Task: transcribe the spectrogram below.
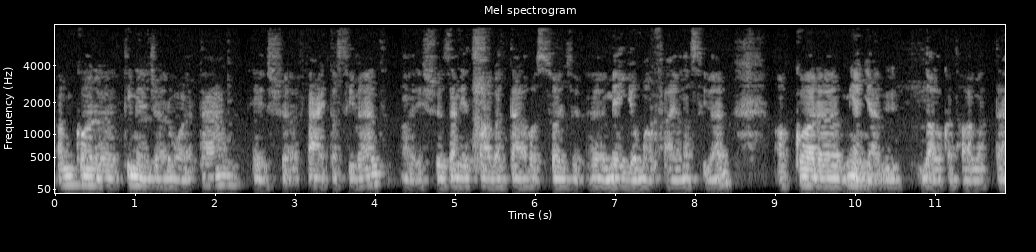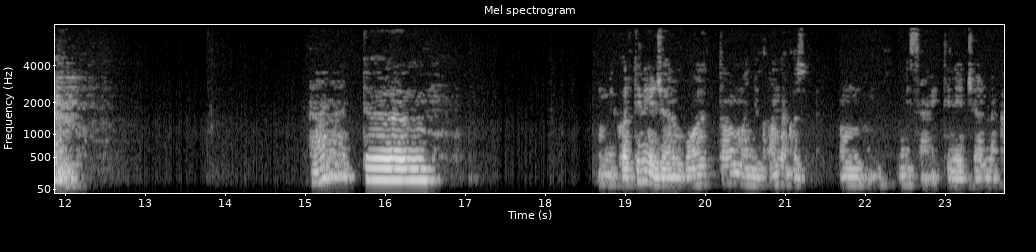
amikor tinédzser voltál, és fájt a szíved, és zenét hallgattál ahhoz, hogy még jobban fájjon a szíved, akkor milyen nyelvű dalokat hallgattál? Hát, amikor tinédzser voltam, mondjuk annak az, mi számít tinédzsernek,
